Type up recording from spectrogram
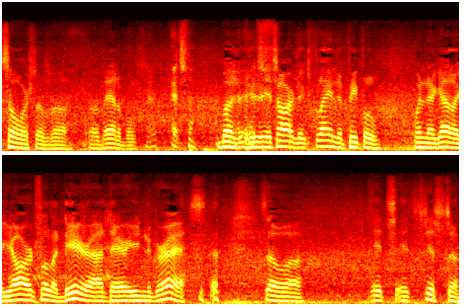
source of uh, of edibles. that's. But it- it's hard to explain to people when they got a yard full of deer out there eating the grass. so uh, it's it's just uh,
